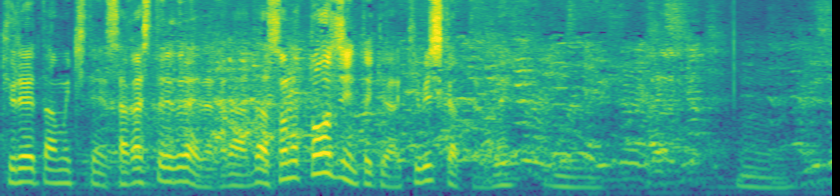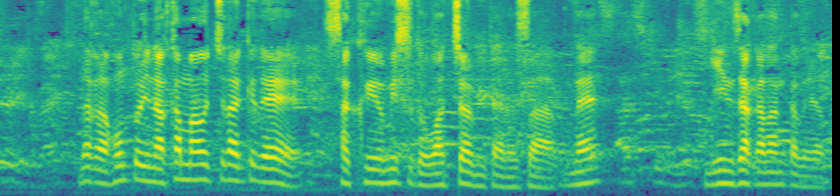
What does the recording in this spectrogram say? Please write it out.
キュレーターも来て探してるぐらいだから。だからその当時の時は厳しかったよね、うん。うん、だから本当に仲間内だけで作品を見せて終わっちゃうみたいなさね。銀座かなんかでやって。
